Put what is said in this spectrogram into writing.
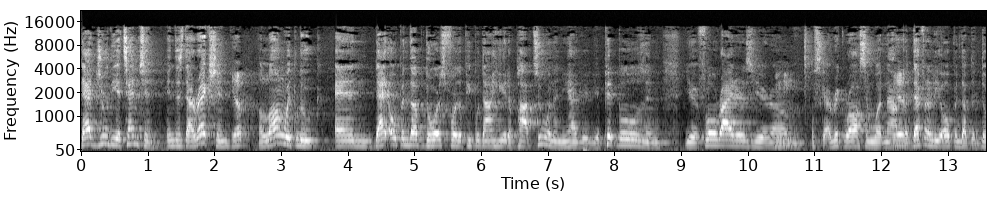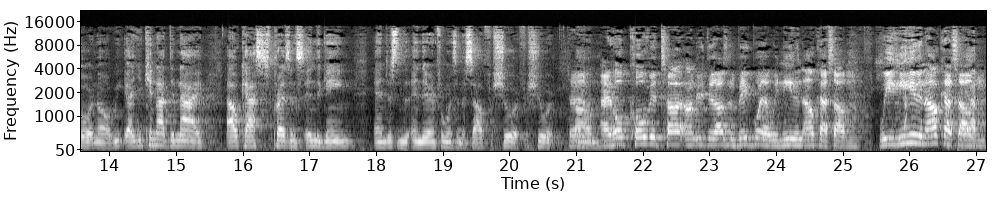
that drew the attention in this direction. Yep. Along with Luke, and that opened up doors for the people down here to pop too. And then you have your, your pit bulls and your flow riders, your um, got- Rick Ross and whatnot. Mm-hmm. Yeah. But definitely opened up the door. No, we uh, you cannot deny Outkast's presence in the game. And just in, the, and their influence in the South for sure, for sure. Um, I hope COVID taught Andre 3000 Big Boi that we need an Outkast album. We need an Outkast album.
